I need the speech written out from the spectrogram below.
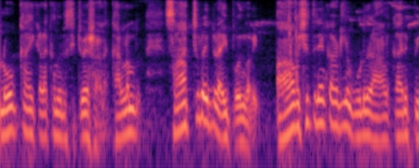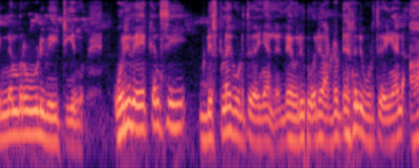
ബ്ലോക്ക് ആയി കിടക്കുന്ന ഒരു സിറ്റുവേഷനാണ് കാരണം സാച്ചുറേറ്റഡ് ആയി പോയെന്ന് പറയും. ആവശ്യത്തിനേക്കാട്ടിലും കൂടുതൽ ആൾക്കാർ പിൻ നമ്പർ കൂടി വെയിറ്റ് ചെയ്യുന്നു. ഒരു വേക്കൻസി ഡിസ്പ്ലേ കൊടുത്തു കഴിഞ്ഞാൽ അല്ലെ ഒരു ഒരു അഡ്വർടൈസ്മെന്റ് കൊടുത്തു കഴിഞ്ഞാൽ ആ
